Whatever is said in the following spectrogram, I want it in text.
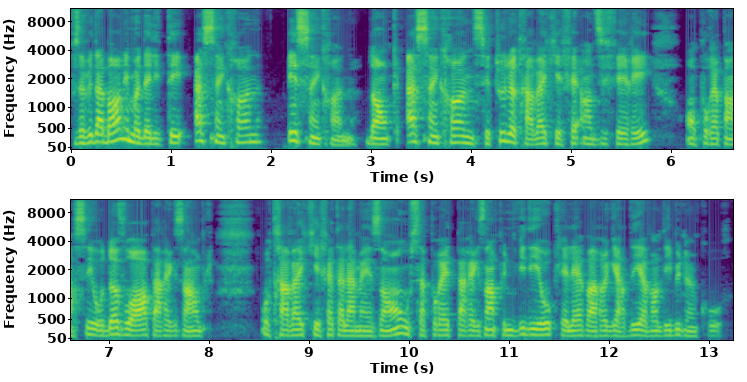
Vous avez d'abord les modalités asynchrones et synchrone. Donc, asynchrone, c'est tout le travail qui est fait en différé. On pourrait penser au devoir, par exemple, au travail qui est fait à la maison, ou ça pourrait être, par exemple, une vidéo que l'élève a regardée avant le début d'un cours.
